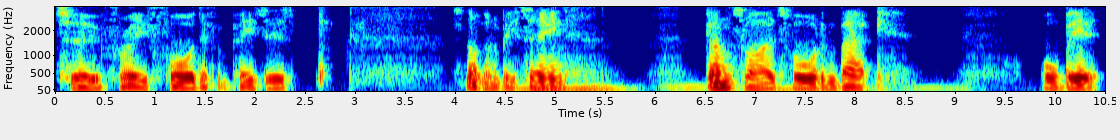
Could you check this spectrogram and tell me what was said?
two, three, four different pieces. It's not going to be seen. Gun slides forward and back albeit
